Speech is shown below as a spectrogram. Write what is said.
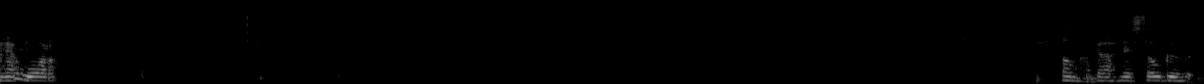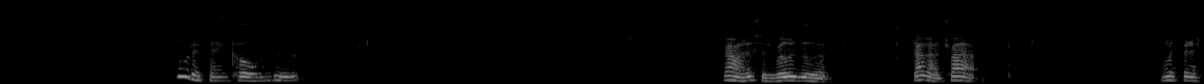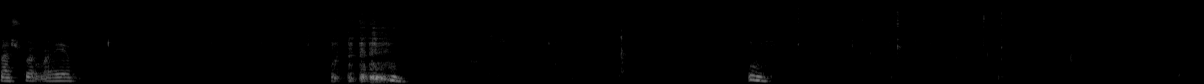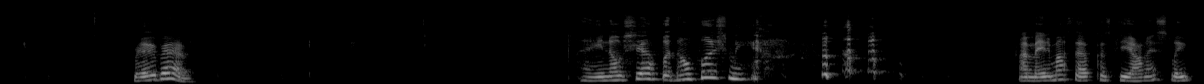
I got water. Oh my God, that's so good. Ooh, that thing cold and good. God, this is really good. Y'all gotta try it. Let me finish my shrimp right here. mm. Baby. Ain't no chef, but don't push me. I made it myself because Kiana is asleep.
